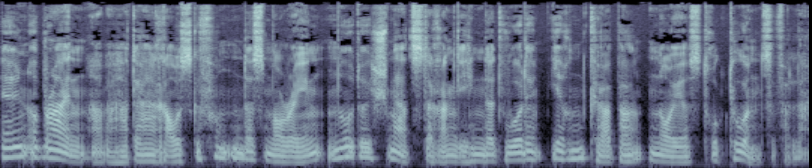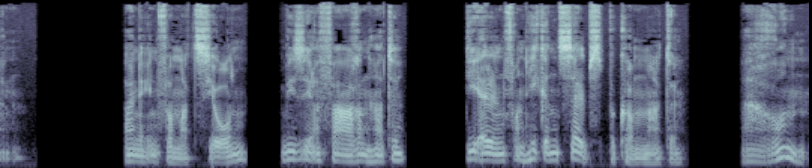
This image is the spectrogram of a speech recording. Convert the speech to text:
Ellen O'Brien aber hatte herausgefunden, dass Moraine nur durch Schmerz daran gehindert wurde, ihren Körper neue Strukturen zu verleihen. Eine Information, wie sie erfahren hatte, die Ellen von Higgins selbst bekommen hatte. Warum?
